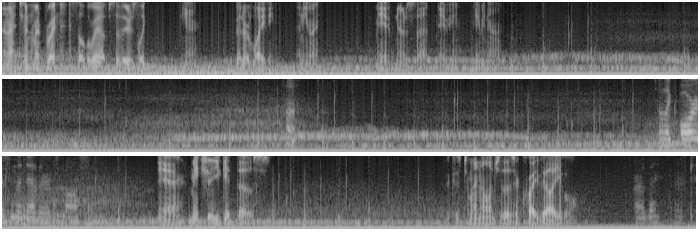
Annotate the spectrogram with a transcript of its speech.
And I turned my brightness all the way up so there's like yeah, better lighting. Anyway. May have noticed that, maybe, maybe not. Huh. They're like ores in the nether, it's awesome. Yeah, make sure you get those. Because to my knowledge those are quite valuable. Are they? Okay.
